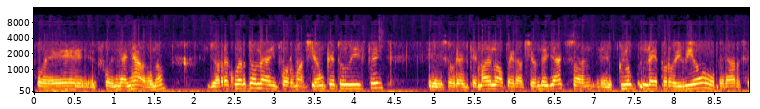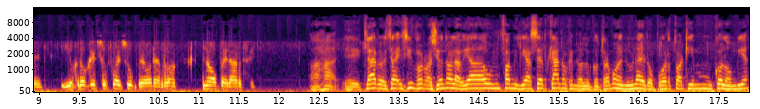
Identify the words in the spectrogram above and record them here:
fue, fue engañado, ¿no? Yo recuerdo la información que tú diste eh, sobre el tema de la operación de Jackson. El club le prohibió operarse y yo creo que eso fue su peor error, no operarse. Ajá, eh, claro, esa, esa información nos la había dado un familiar cercano que nos lo encontramos en un aeropuerto aquí en Colombia,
